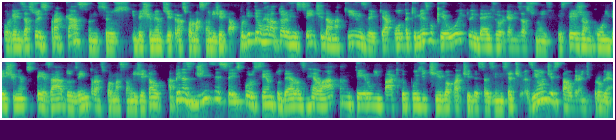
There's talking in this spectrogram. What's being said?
organizações fracassam em seus investimentos de transformação digital. Porque tem um relatório recente da McKinsey que aponta que mesmo que 8 em 10 organizações estejam com investimentos pesados em transformação digital, apenas 16% delas relatam ter um impacto positivo a partir dessas iniciativas. E onde está o grande problema?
